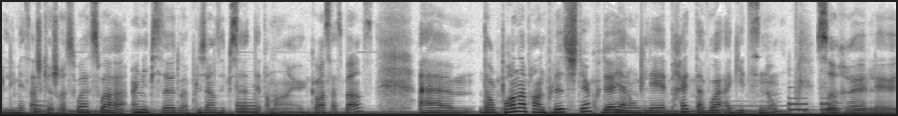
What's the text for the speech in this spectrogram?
les messages que je reçois, soit à un épisode ou à plusieurs épisodes, dépendant comment ça se passe. Donc, pour en apprendre plus, jetez un coup d'œil à l'onglet Prête ta voix à Gatineau sur le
